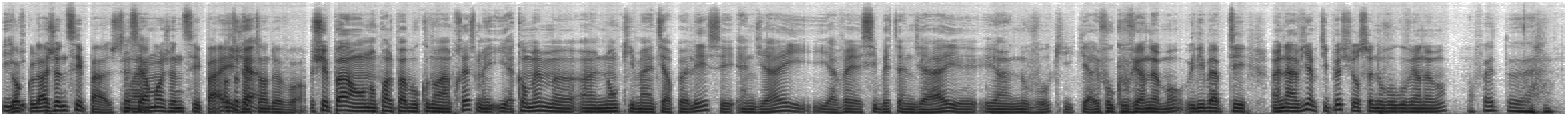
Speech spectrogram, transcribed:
Mm. Donc là, je ne sais pas. Sincèrement, je ne sais pas et j'attends de voir. Je ne sais pas, on n'en parle pas beaucoup dans la presse, mais il y a quand même euh, un nom qui m'a interpellé, c'est NDI. Il y avait Sibet NDI et, un nouveau qui, qui, arrive au gouvernement. Willy Bapti, un avis un petit peu sur ce nouveau gouvernement? En fait... Euh,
